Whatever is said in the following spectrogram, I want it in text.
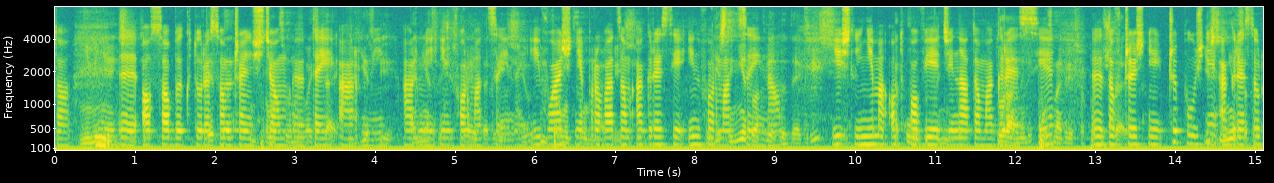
to e, osoby, które są częścią e, tej armii, armii informacyjnej i właśnie prowadzą agresję informacyjną. Jeśli nie ma odpowiedzi na tą agresję, e, to wcześniej czy później agresor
